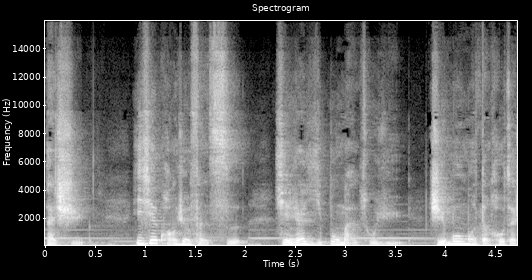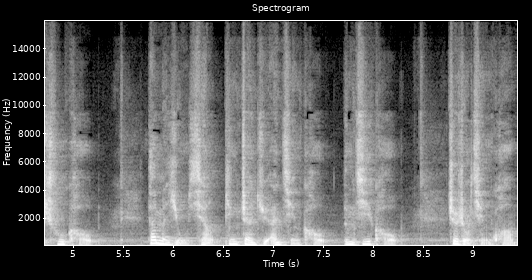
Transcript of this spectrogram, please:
但是，一些狂热粉丝显然已不满足于只默默等候在出口，他们涌向并占据安检口、登机口，这种情况。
